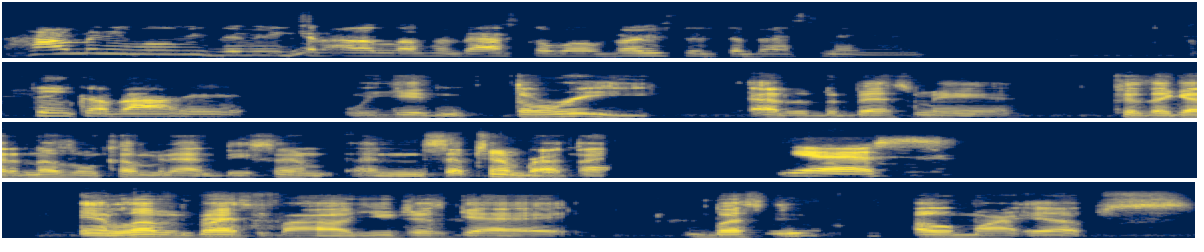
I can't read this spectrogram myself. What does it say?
How many movies did we get out of Love and Basketball versus The Best Man? Think about it. We're getting three out of the best man because they got another one coming out in December in September, I think. Yes. And loving basketball, you just got busted Omar Epps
